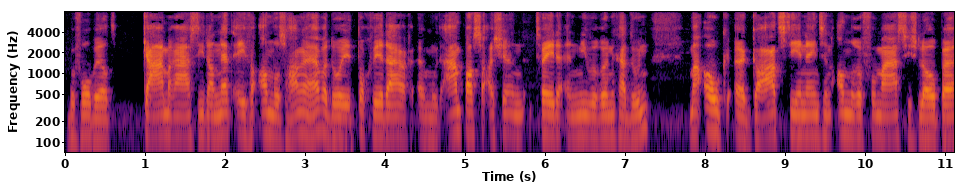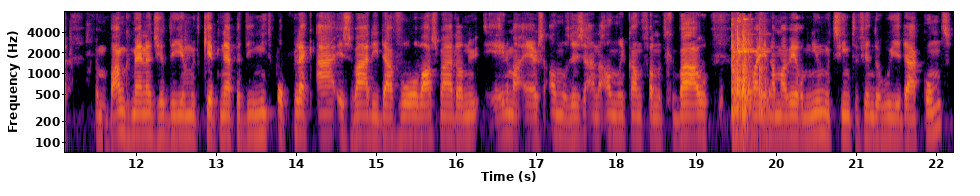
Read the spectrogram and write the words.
Bijvoorbeeld camera's die dan net even anders hangen, hè, waardoor je toch weer daar uh, moet aanpassen als je een tweede en nieuwe run gaat doen. Maar ook uh, guards die ineens in andere formaties lopen. Een bankmanager die je moet kidnappen, die niet op plek A is waar die daarvoor was, maar dan nu helemaal ergens anders is aan de andere kant van het gebouw. Waar je dan maar weer opnieuw moet zien te vinden hoe je daar komt.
